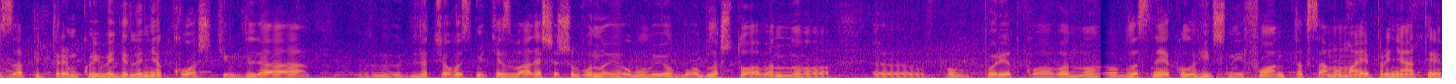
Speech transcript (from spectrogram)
за підтримкою виділення коштів для. Для цього сміттєзвалища, щоб воно його було облаштовано, е, впорядковано. Обласний екологічний фонд так само має прийняти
